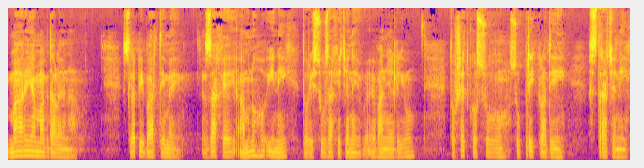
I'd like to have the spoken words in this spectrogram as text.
Mária Magdaléna, slepý Bartimej, Zachej a mnoho iných, ktorí sú zachytení v Evangeliu, to všetko sú, sú príklady stratených.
